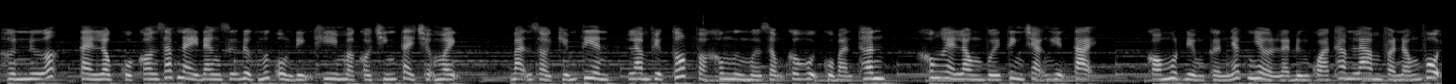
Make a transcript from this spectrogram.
Hơn nữa, tài lộc của con giáp này đang giữ được mức ổn định khi mà có chính tài trợ mệnh. Bạn giỏi kiếm tiền, làm việc tốt và không ngừng mở rộng cơ hội của bản thân, không hài lòng với tình trạng hiện tại. Có một điểm cần nhắc nhở là đừng quá tham lam và nóng vội,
